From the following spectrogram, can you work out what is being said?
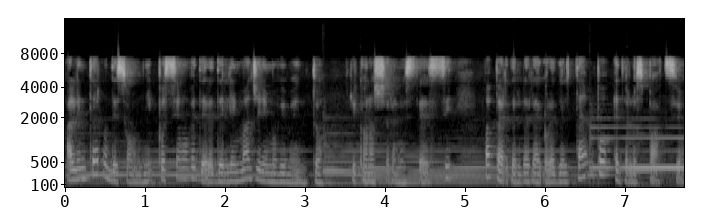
All'interno dei sogni possiamo vedere delle immagini in movimento, riconoscere noi stessi, ma perdere le regole del tempo e dello spazio.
